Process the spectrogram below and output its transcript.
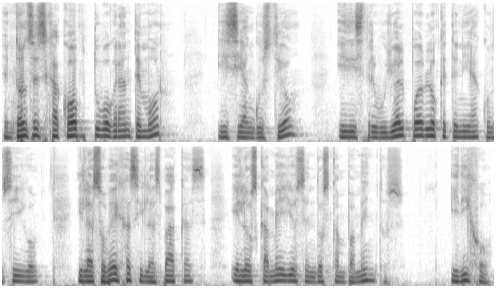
Entonces Jacob tuvo gran temor y se angustió y distribuyó el pueblo que tenía consigo y las ovejas y las vacas y los camellos en dos campamentos. Y dijo,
